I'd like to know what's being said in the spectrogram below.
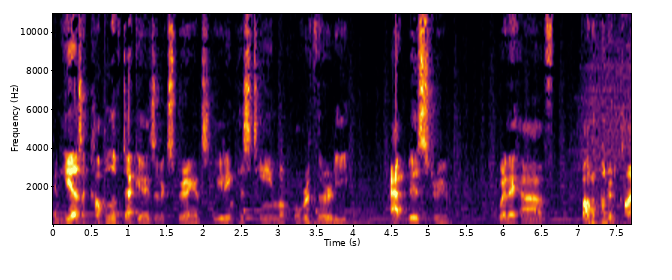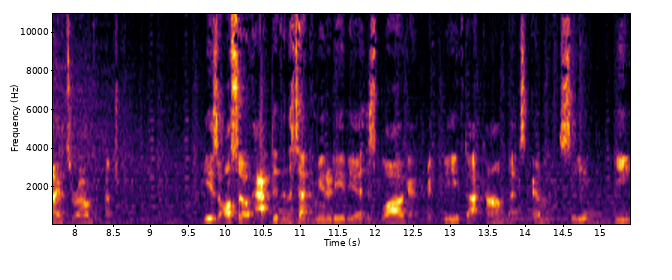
and he has a couple of decades of experience leading his team of over 30 at BizStream, where they have about 100 clients around the country. He is also active in the tech community via his blog at mcbeev.com. That's M C E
